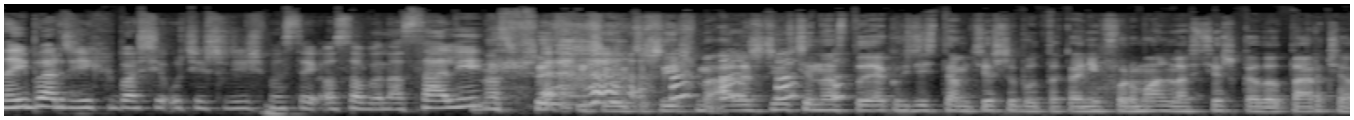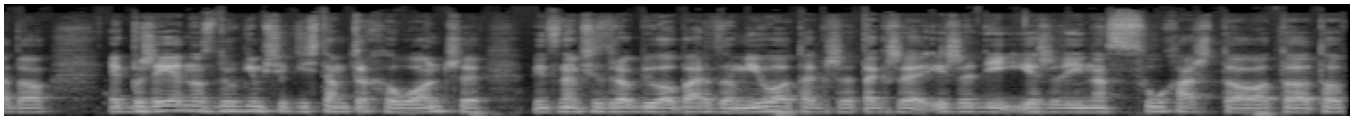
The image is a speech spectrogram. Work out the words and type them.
Najbardziej chyba się ucieszyliśmy z tej osoby na sali. Nas wszystkich się ucieszyliśmy, ale rzeczywiście nas to jakoś gdzieś tam cieszy, bo taka nieformalna ścieżka dotarcia do, jakby, że jedno z drugim się gdzieś tam trochę łączy, więc nam się zrobiło bardzo miło, także, także jeżeli, jeżeli nas słuchasz, to, to, to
